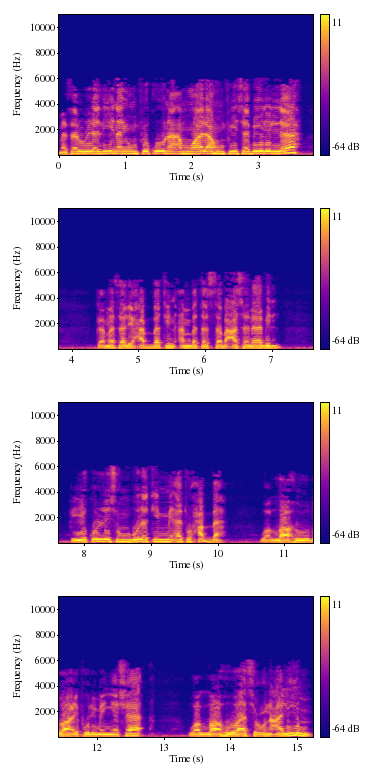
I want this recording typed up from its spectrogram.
مثل الذين ينفقون أموالهم في سبيل الله كمثل حبة أنبت السبع سنابل في كل سنبلة مئة حبة والله يضاعف لمن يشاء والله واسع عليم.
